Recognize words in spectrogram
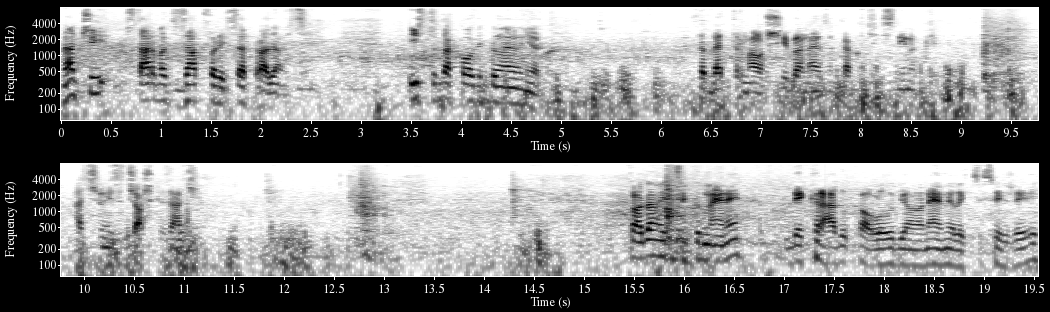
Znači, Starbucks zatvori sve prodavnice. Isto tako ovde kod mene u Njorku. Sad vetar malo šiba, ne znam kako će snimak. A ćemo iza čoške zaći. Prodavnice kod mene, gde kradu kao ludi, ono, nemilice, svi živi.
